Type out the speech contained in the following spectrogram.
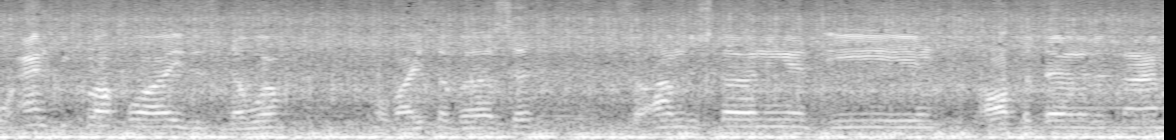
or anti-clockwise is lower or vice versa. So I'm just turning it in half a turn at a time.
